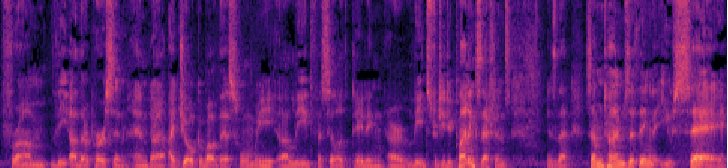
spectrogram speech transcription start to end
from the other person. And uh, I joke about this when we uh, lead facilitating or lead strategic planning sessions is that sometimes the thing that you say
